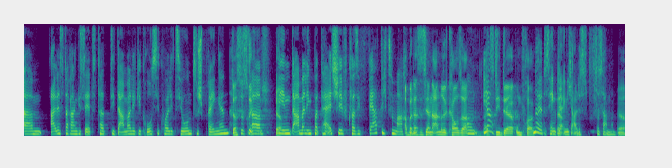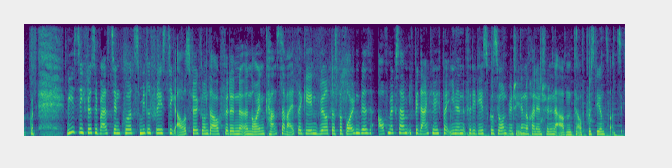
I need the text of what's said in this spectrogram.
ähm, alles daran gesetzt hat, die damalige große Koalition zu sprengen. Das ist richtig. Äh, den damaligen Parteichef quasi fertig zu machen. Aber das ist ja eine andere Causa Und, als die der Umfrage. Naja, das hängt ja, ja eigentlich alles zusammen. Ja. Gut. Wie es sich für Sebastian Kurz mittelfristig auswirkt und auch für den äh, neuen Kanzler weitergehen wird, das verfolgen wir aufmerksam. Ich bedanke mich bei Ihnen für die Diskussion, wünsche Ihnen noch einen schönen Abend auf Puls 24.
